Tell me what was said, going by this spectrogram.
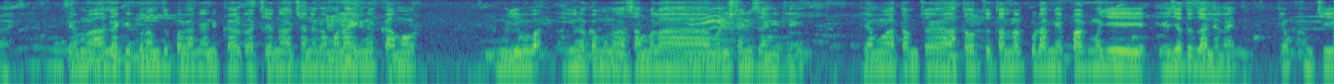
काय त्यामुळं आज अखेर पण आमचं पगार नाही आणि काल रातच्यानं अचानक आम्हाला एक ना कामावर म्हणजे बाबा येऊ नका म्हणून असं आम्हाला वरिष्ठांनी सांगितले. आहे त्यामुळं आता आमचं हातावरचं चालणार पुढं आम्ही पाक म्हणजे ह्याच्यातच झालेला आहे. त्यामुळे आमची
